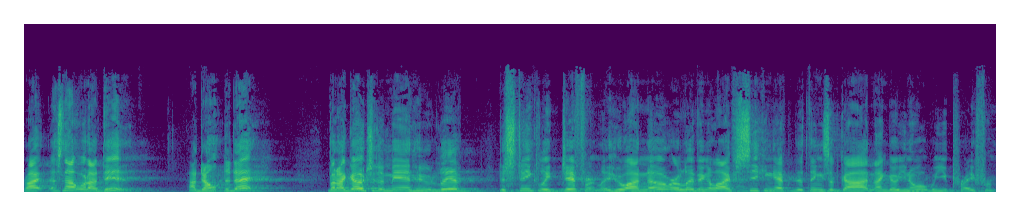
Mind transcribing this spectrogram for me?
Right? That's not what I did. I don't today. But I go to the men who live distinctly differently, who I know are living a life seeking after the things of God, and I go, you know what, will you pray for me?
